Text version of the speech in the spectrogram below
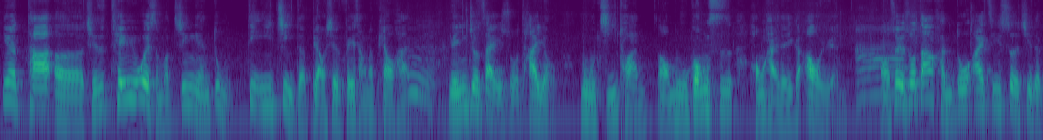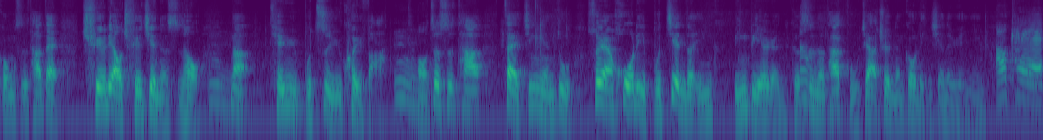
因为它呃，其实天域为什么今年度第一季的表现非常的彪悍？嗯。原因就在于说它有。母集团哦，母公司红海的一个澳元哦，所以说当很多 IC 设计的公司它在缺料缺件的时候，那天域不至于匮乏，嗯哦，这是它在今年度虽然获利不见得赢赢别人，可是呢，它股价却能够领先的原因。OK，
